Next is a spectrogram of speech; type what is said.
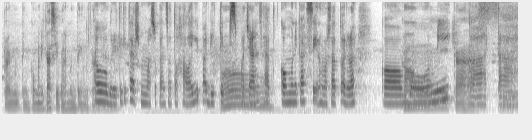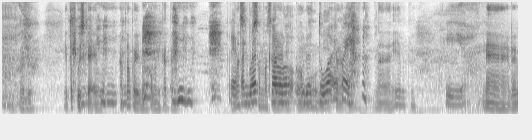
Paling penting komunikasi paling penting untuk oh kalian. berarti kita harus memasukkan satu hal lagi pak di tips Oh. pacaran saat komunikasi. Nomor satu adalah komunikata waduh itu kuis kayaknya bu. Atau apa ya dulu komunikator kelihatan Masih banget bersama saya di kalau udah tua ya pak ya? komunikata. nah iya betul. Iya. Nah, dan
